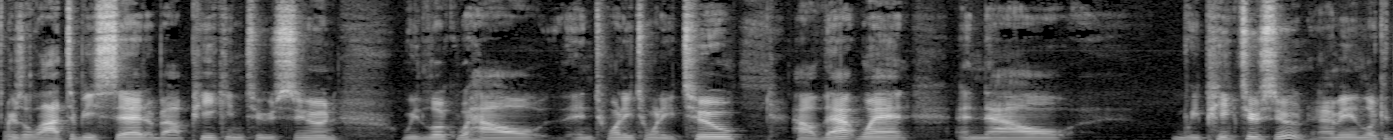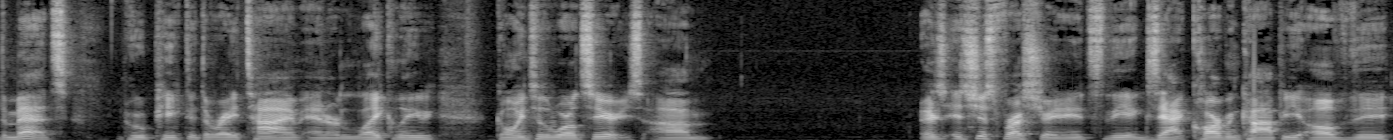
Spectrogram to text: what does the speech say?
there's a lot to be said about peaking too soon. We look how in 2022 how that went, and now we peaked too soon. I mean, look at the Mets who peaked at the right time and are likely going to the World Series. Um, it's, it's just frustrating. It's the exact carbon copy of the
